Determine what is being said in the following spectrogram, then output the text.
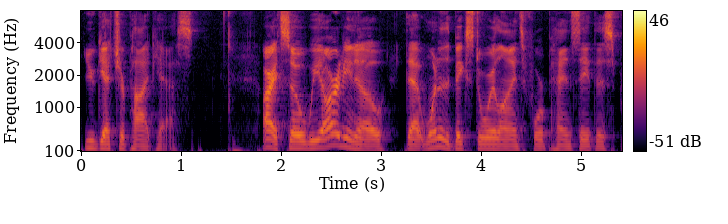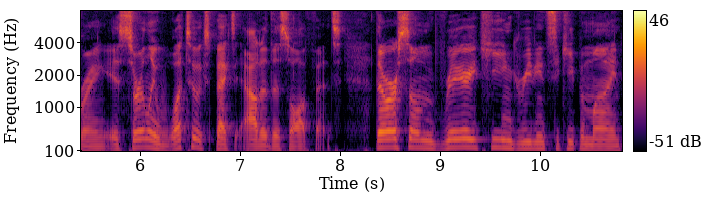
you get your podcasts. All right, so we already know that one of the big storylines for Penn State this spring is certainly what to expect out of this offense. There are some very key ingredients to keep in mind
